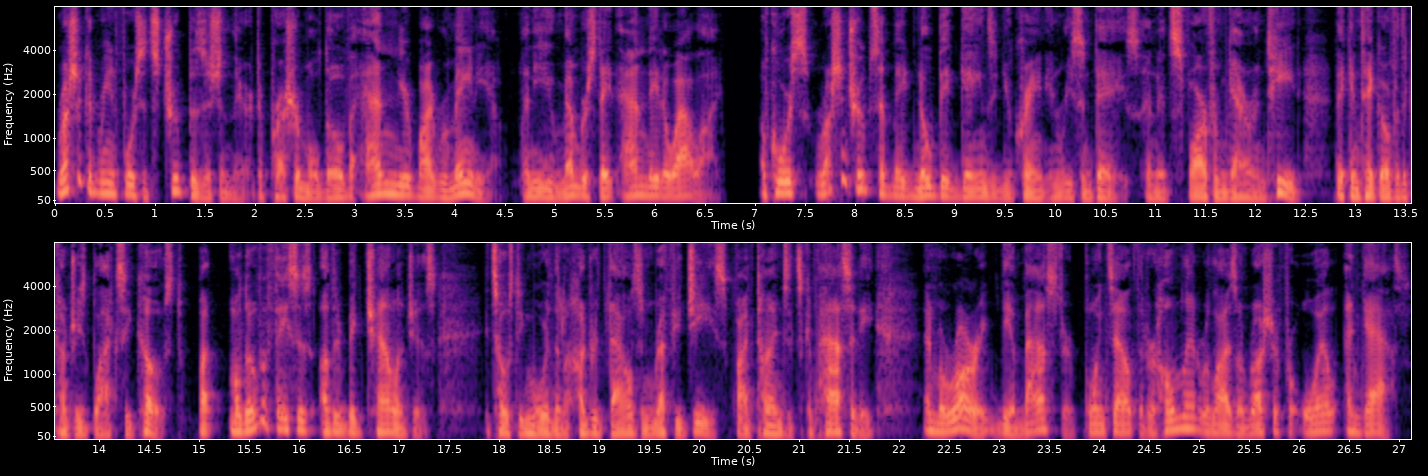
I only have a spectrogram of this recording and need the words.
Russia could reinforce its troop position there to pressure Moldova and nearby Romania, an EU member state and NATO ally. Of course, Russian troops have made no big gains in Ukraine in recent days, and it's far from guaranteed they can take over the country's Black Sea coast. But Moldova faces other big challenges. It's hosting more than 100,000 refugees, five times its capacity, and Morari, the ambassador, points out that her homeland relies on Russia for oil and gas.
